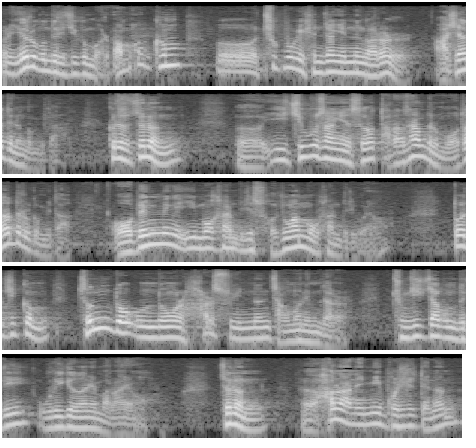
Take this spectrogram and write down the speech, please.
그러게. 여러분들이 지금 얼마만큼 어, 축복의 현장에 있는가를 아셔야 되는 겁니다. 그래서 저는 어, 이 지구상에서 다른 사람들은 못 알아들을 겁니다. 500명의 이 목사님들이 소중한 목사님들이고요. 또 지금 전도 운동을 할 수 있는 장로님들, 중직자분들이 우리 교단에 많아요. 저는 어, 하나님이 보실 때는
